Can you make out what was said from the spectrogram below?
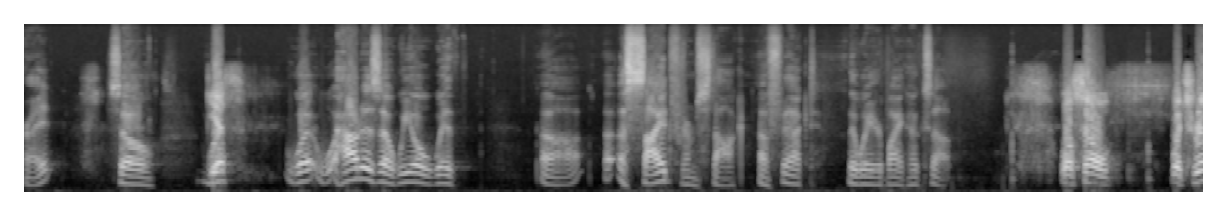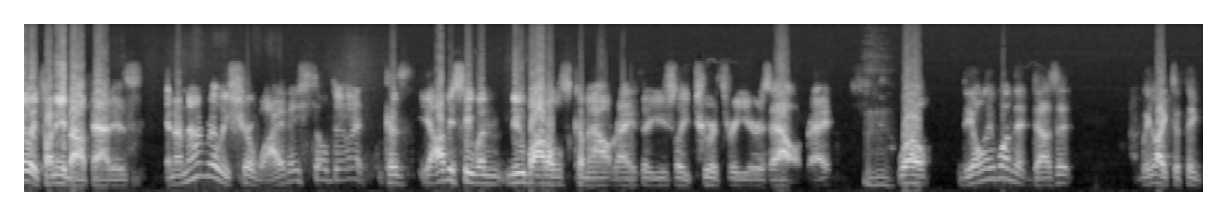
right? So, Yes. what, how does a wheel width, uh, aside from stock, affect the way your bike hooks up? Well, so what's really funny about that is, and I'm not really sure why they still do it, because obviously when new bottles come out, right, they're usually two or three years out, right? Mhm. Well, the only one that does it, we like to think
